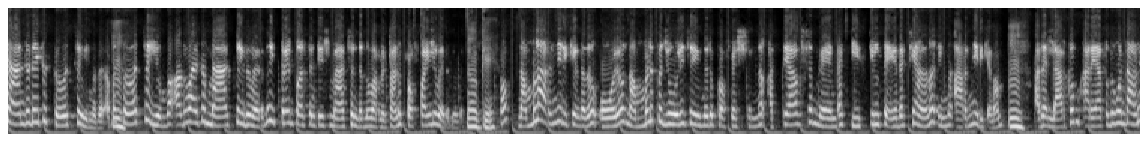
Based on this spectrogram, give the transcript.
കാൻഡിഡേറ്റ് സെർച്ച് ചെയ്യുന്നത്. അപ്പൊ സെർച്ച് ചെയ്യുമ്പോൾ അതുമായിട്ട് മാച്ച് ചെയ്ത് വരുന്ന ഇത്രയും പെർസെന്റേജ് മാച്ച് ഉണ്ടെന്ന് പറഞ്ഞിട്ടാണ് പ്രൊഫൈൽ വരുന്നത്. അപ്പൊ നമ്മൾ അറിഞ്ഞിരിക്കേണ്ടത് ഓരോ നമ്മളിപ്പോ ജോലി ചെയ്യുന്ന ഒരു പ്രൊഫഷന് അത്യാവശ്യം വേണ്ട കീ സ്കിൽസ് ഏതൊക്കെയാണ് എന്ന് അറിഞ്ഞിരിക്കണം. അതെല്ലാവർക്കും അറിയാത്തത് കൊണ്ടാണ്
